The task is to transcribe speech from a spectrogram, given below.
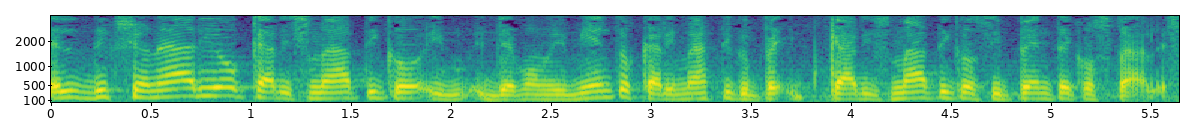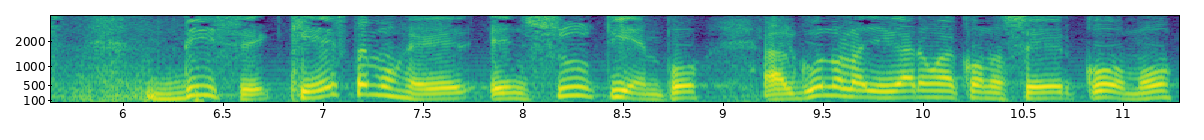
El diccionario carismático y de movimientos carismáticos, y pentecostales dice que esta mujer en su tiempo, algunos la llegaron a conocer como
